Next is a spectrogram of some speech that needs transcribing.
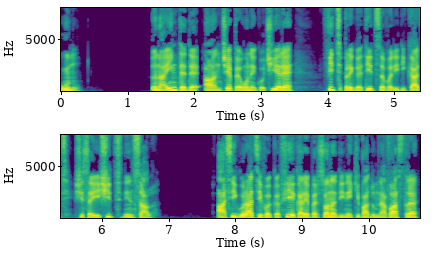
1. Înainte de a începe o negociere, fiți pregătiți să vă ridicați și să ieșiți din sală. Asigurați-vă că fiecare persoană din echipa dumneavoastră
